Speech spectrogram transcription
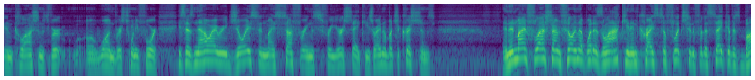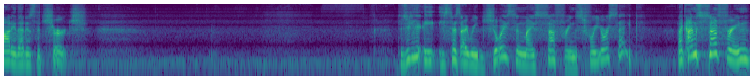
in Colossians uh, 1, verse 24, he says, Now I rejoice in my sufferings for your sake. He's writing a bunch of Christians. And in my flesh, I'm filling up what is lacking in Christ's affliction for the sake of his body, that is the church. Did you hear? He, he says, I rejoice in my sufferings for your sake. Like I'm suffering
